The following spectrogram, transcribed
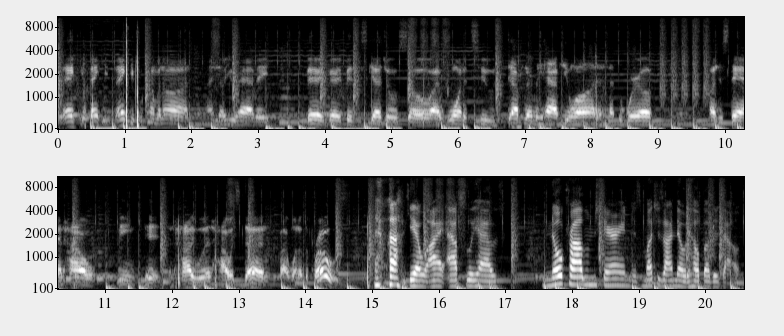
Thank you, thank you, thank you for coming on. I know you have a very, very busy schedule. So I wanted to definitely have you on and let the world understand how being fit in Hollywood, how it's done by one of the pros. yeah, well, I absolutely have no problem sharing as much as I know to help others out.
